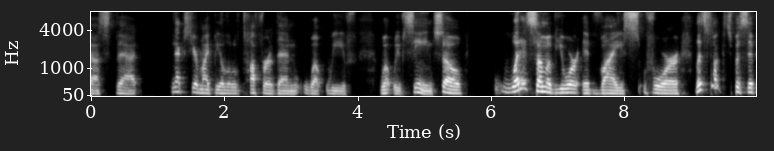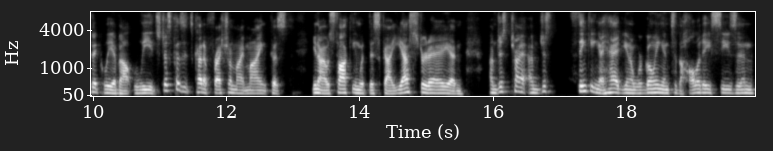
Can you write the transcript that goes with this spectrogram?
us that next year might be a little tougher than what we've what we've seen. So what is some of your advice for let's talk specifically about leads just because it's kind of fresh on my mind because you know i was talking with this guy yesterday and i'm just trying i'm just thinking ahead you know we're going into the holiday season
